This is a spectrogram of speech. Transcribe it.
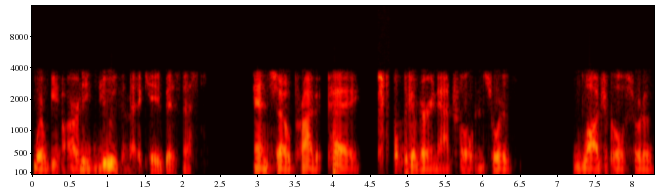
where we already knew the Medicaid business. And so private pay felt like a very natural and sort of logical sort of,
